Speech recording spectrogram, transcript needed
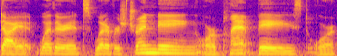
diet, whether it's whatever's trending or plant based or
